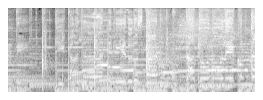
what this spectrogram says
ఉంటే ఈ కాలానికి ఎదురొస్తాను. నాతోనూ లేకున్నా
